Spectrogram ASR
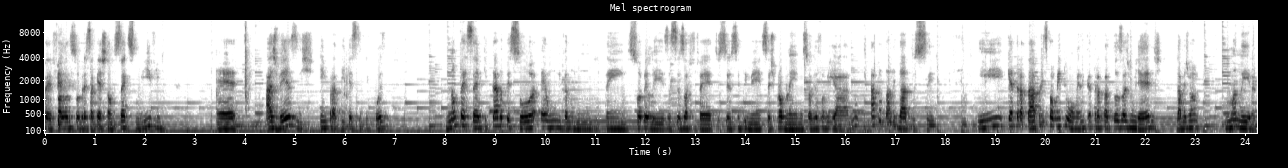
é, falando sobre essa questão do sexo livre, é, às vezes, quem pratica esse tipo de coisa não percebe que cada pessoa é única no mundo, tem sua beleza, seus afetos, seus sentimentos, seus problemas, sua vida familiar, a totalidade do ser. Uhum. E quer tratar, principalmente o homem, né? quer tratar todas as mulheres da mesma maneira.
